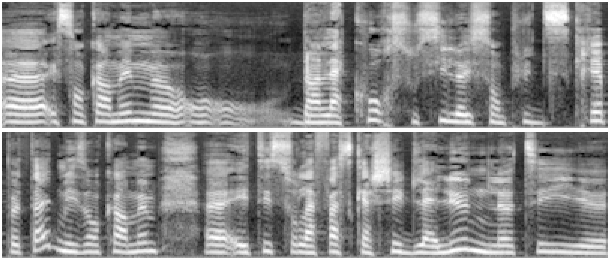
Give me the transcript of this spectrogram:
euh, sont quand même dans la course aussi. Là, ils sont plus discrets peut-être, mais ils ont quand même été sur la face cachée de la lune. Là, ils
